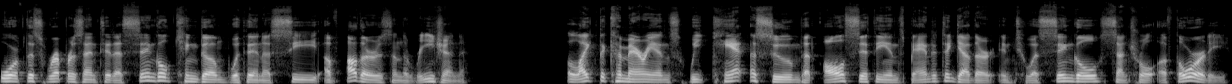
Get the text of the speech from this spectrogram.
or if this represented a single kingdom within a sea of others in the region. Like the Cimmerians, we can't assume that all Scythians banded together into a single central authority.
